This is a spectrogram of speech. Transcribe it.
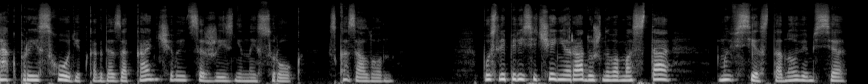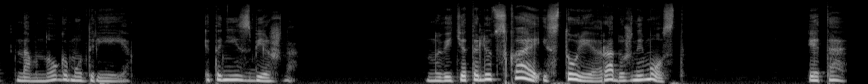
Так происходит, когда заканчивается жизненный срок, сказал он. После пересечения радужного моста мы все становимся намного мудрее. Это неизбежно. Но ведь это людская история, радужный мост. Это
